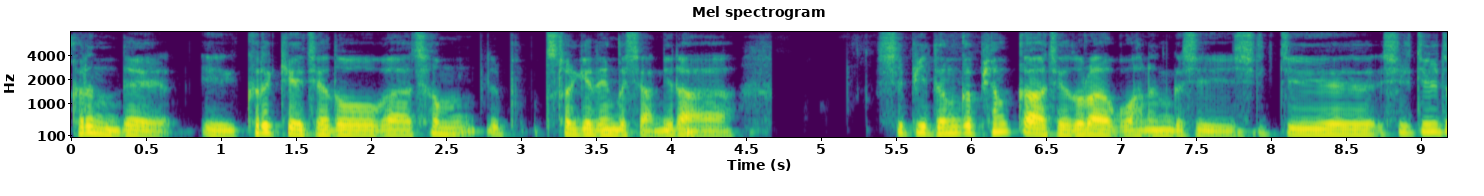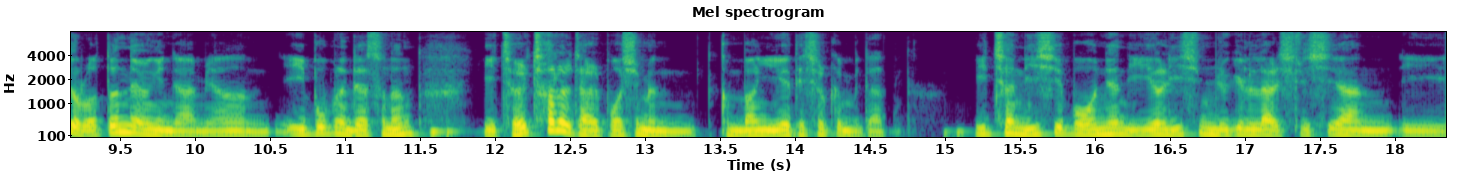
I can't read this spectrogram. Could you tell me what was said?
그런데 이 그렇게 제도가 처음 설계된 것이 아니라 CP 등급 평가 제도라고 하는 것이 실제 실질적으로 어떤 내용이냐면 이 부분에 대해서는 이 절차를 잘 보시면 금방 이해되실 겁니다. 2025년 2월 26일 날 실시한 이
